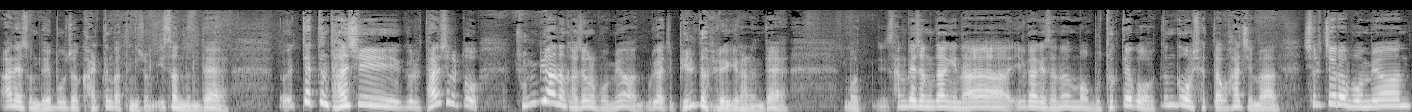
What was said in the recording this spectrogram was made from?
안에서 내부적 갈등 같은 게 좀 있었는데 어쨌든 단식을 단식을 또 준비하는 과정을 보면 우리가 이제 빌드업을 얘기를 하는데 뭐 상대 정당이나 일각에서는 뭐 무턱대고 뜬금없이 했다고 하지만 실제로 보면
